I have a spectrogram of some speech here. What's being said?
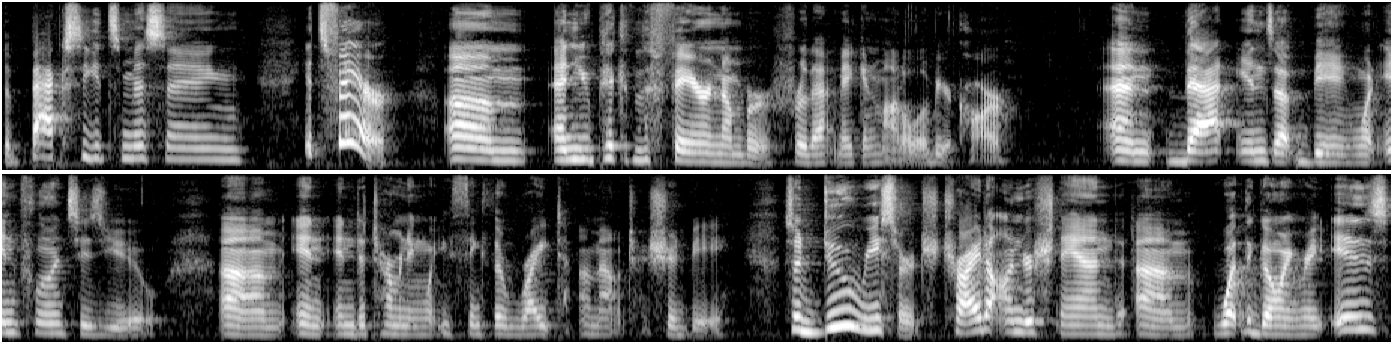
the back seat's missing. It's fair. Um, and you pick the fair number for that make and model of your car. And that ends up being what influences you um, in, in determining what you think the right amount should be. So do research. Try to understand um, what the going rate is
